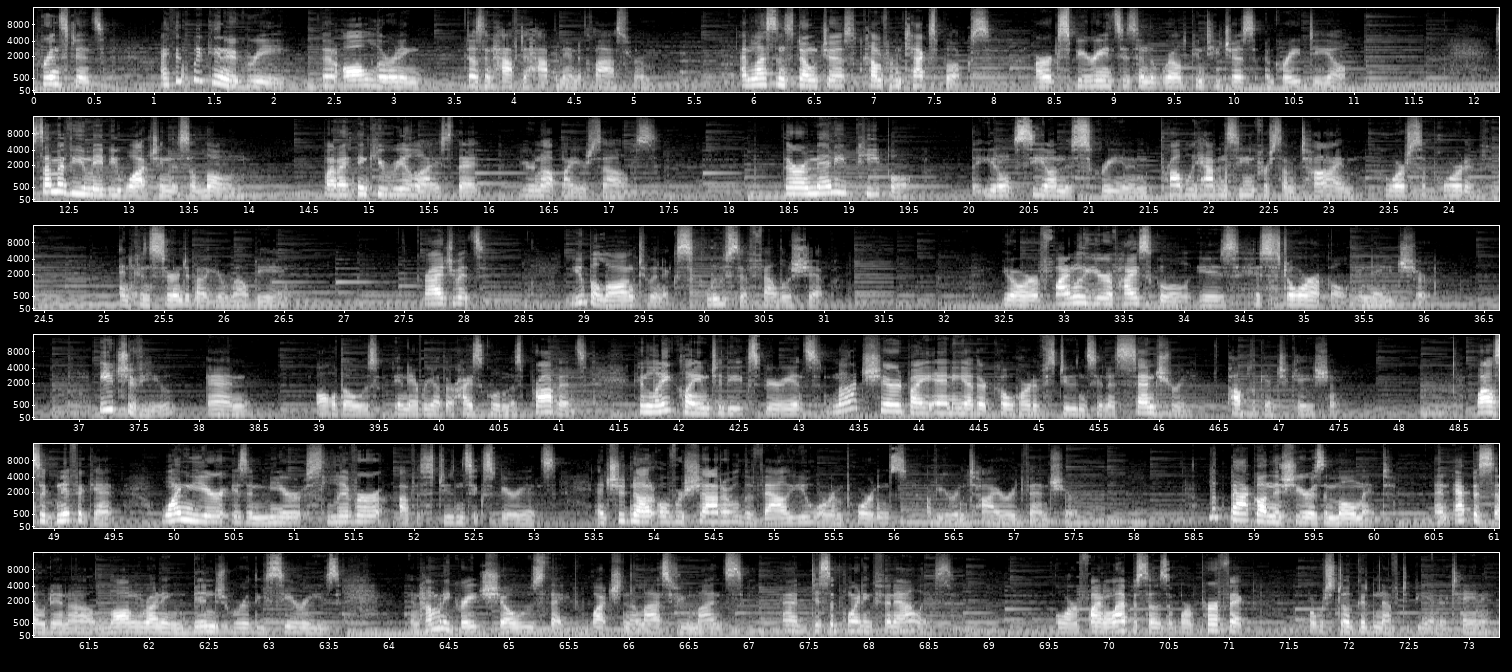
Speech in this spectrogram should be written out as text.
For instance, I think we can agree that all learning doesn't have to happen in a classroom. And lessons don't just come from textbooks. Our experiences in the world can teach us a great deal. Some of you may be watching this alone, but I think you realize that you're not by yourselves. There are many people that you don't see on this screen and probably haven't seen for some time who are supportive and concerned about your well being. Graduates, you belong to an exclusive fellowship. Your final year of high school is historical in nature. Each of you, and all those in every other high school in this province, can lay claim to the experience not shared by any other cohort of students in a century of public education. While significant, one year is a mere sliver of a student's experience and should not overshadow the value or importance of your entire adventure. Look back on this year as a moment, an episode in a long running, binge worthy series, and how many great shows that you've watched in the last few months had disappointing finales, or final episodes that weren't perfect but were still good enough to be entertaining.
